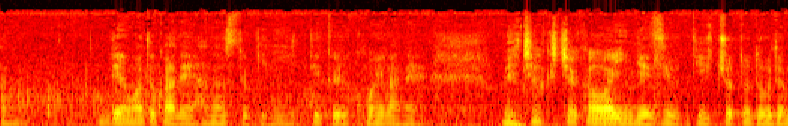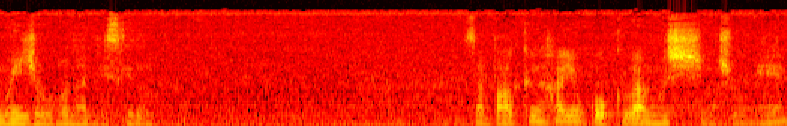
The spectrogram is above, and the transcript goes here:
あの電話とかで話す時に言ってくる声がねめちゃくちゃ可愛いんですよっていうちょっとどうでもいい情報なんですけど。さあ爆破予告は無視しましょうね。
